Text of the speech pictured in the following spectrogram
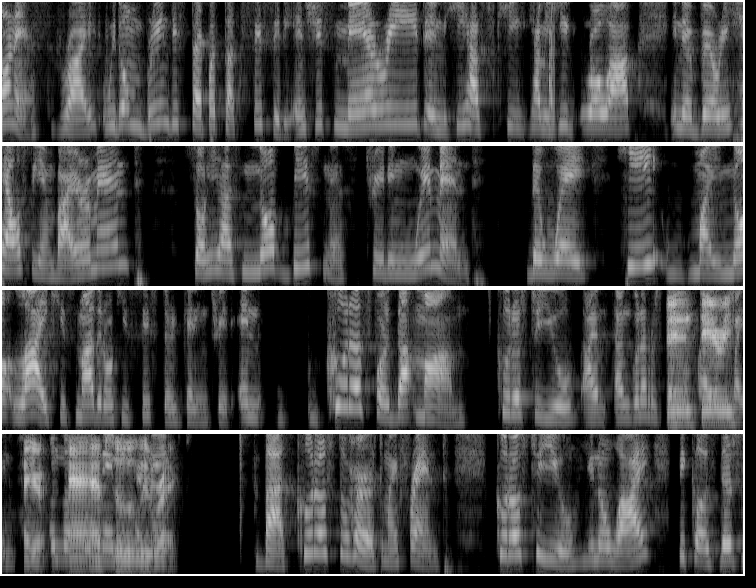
honest right? We don't bring this type of toxicity. And she's married and he has he i mean he grew up in a very healthy environment. So he has no business treating women the way he might not like his mother or his sister getting treated. And kudos for that mom. Kudos to you. I'm, I'm gonna respect In theory, by- you're I'm not- not naming her absolutely right. but kudos to her to my friend kudos to you. You know why? Because there's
